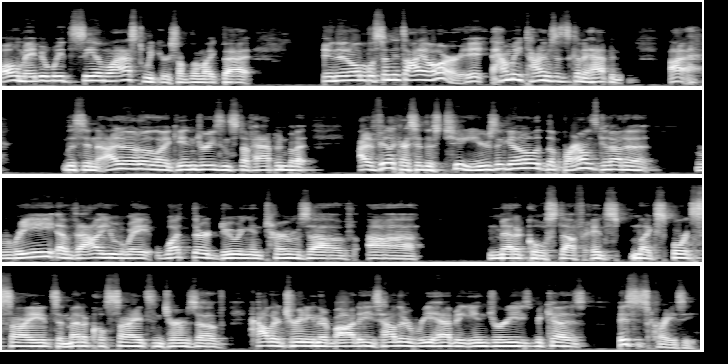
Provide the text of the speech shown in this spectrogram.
oh, maybe we'd see him last week or something like that. And then all of a sudden it's IR. It, how many times is it going to happen? I listen. I know like injuries and stuff happen, but I feel like I said this two years ago. The Browns got to reevaluate what they're doing in terms of uh, medical stuff and like sports science and medical science in terms of how they're training their bodies, how they're rehabbing injuries, because this is crazy.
